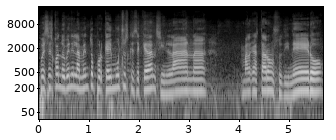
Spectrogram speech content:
pues es cuando viene el lamento porque hay muchos que se quedan sin lana, malgastaron su dinero,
